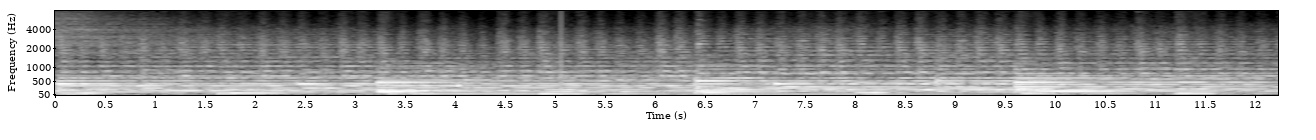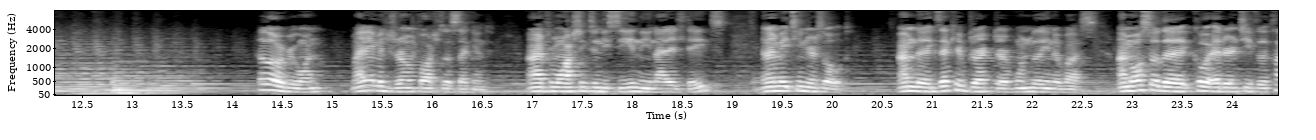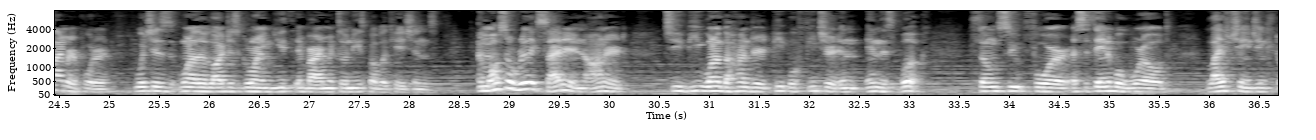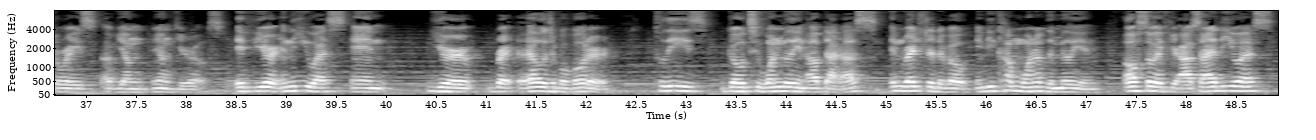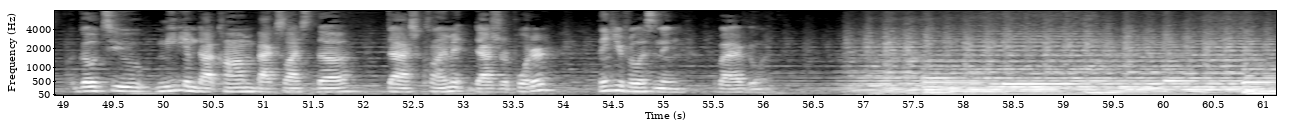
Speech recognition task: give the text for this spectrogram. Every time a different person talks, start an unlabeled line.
Hello, everyone. My name is Jerome Foster II. I am from Washington, D.C., in the United States, and I'm 18 years old. I'm the executive director of 1 Million of Us. I'm also the co editor in chief of the Climate Reporter, which is one of the largest growing youth environmental news publications. I'm also really excited and honored to be one of the 100 people featured in, in this book, Stone Soup for a Sustainable World Life Changing Stories of Young, young Heroes. If you're in the US and you're re- eligible voter, please go to 1millionof.us and register to vote and become one of the million. Also, if you're outside of the US, go to medium.com backslash the dash climate dash reporter. Thank you for listening. Bye, everyone. Thank you.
